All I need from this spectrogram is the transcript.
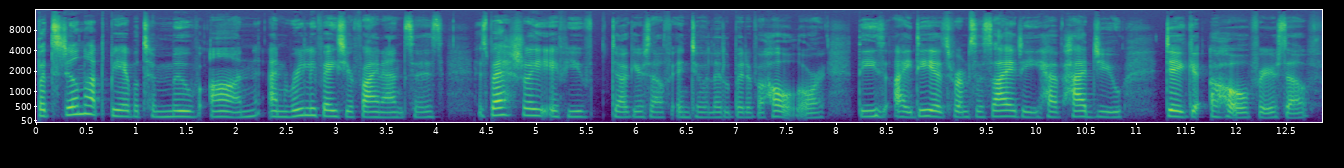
but still not be able to move on and really face your finances, especially if you've dug yourself into a little bit of a hole or these ideas from society have had you dig a hole for yourself.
